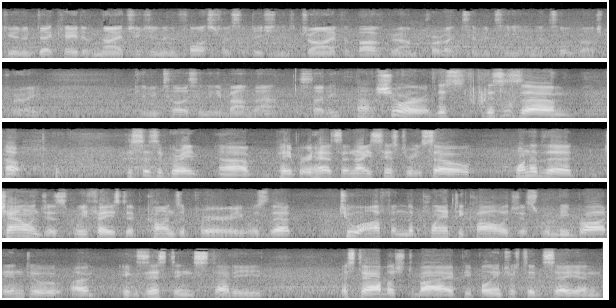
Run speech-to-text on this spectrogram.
During a decade of nitrogen and phosphorus additions drive above ground productivity in the tallgrass prairie. Can you tell us anything about that study? Uh, sure. This this is a um, oh, this is a great uh, paper. It has a nice history. So one of the challenges we faced at Konza Prairie was that too often the plant ecologists would be brought into an existing study established by people interested, say, in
